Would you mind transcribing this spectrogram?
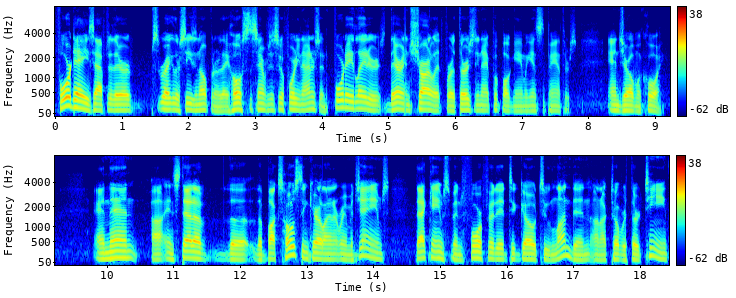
four days after their regular season opener. They host the San Francisco 49ers, and four days later, they're in Charlotte for a Thursday night football game against the Panthers and Gerald McCoy. And then uh, instead of the the Bucks hosting Carolina at Raymond James, that game's been forfeited to go to London on October 13th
